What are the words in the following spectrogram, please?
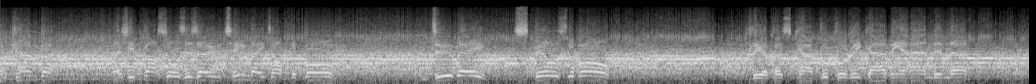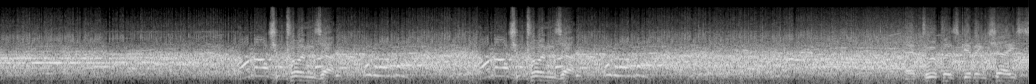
Mukamba, as he bustles his own teammate off the ball. Dube spills the ball. Cleopas Kapukurika having a hand in that. Chipunza. Chipunza. Epoupa's giving chase.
